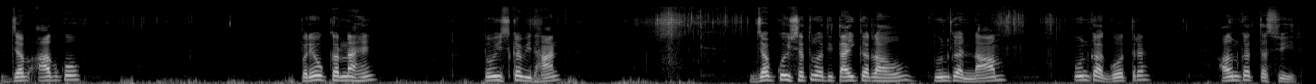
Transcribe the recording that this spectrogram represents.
जब आपको प्रयोग करना है तो इसका विधान जब कोई शत्रु अतिताई कर रहा हो तो उनका नाम, उनका गोत्र और उनका तस्वीर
